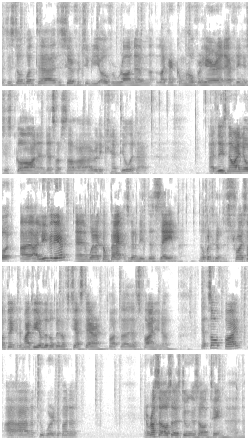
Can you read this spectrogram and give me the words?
I just don't want uh, the server to be overrun and like I come over here and everything is just gone and that sort of stuff. I, I really can't deal with that. At least now I know it. I, I leave it here and when I come back it's gonna be the same. Nobody's gonna destroy something. There might be a little bit of chest there, but uh, that's fine, you know. That's all fine. I, I'm not too worried about it. And Russell also is doing his own thing and... Uh,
